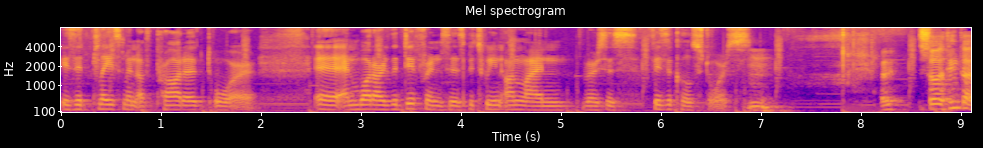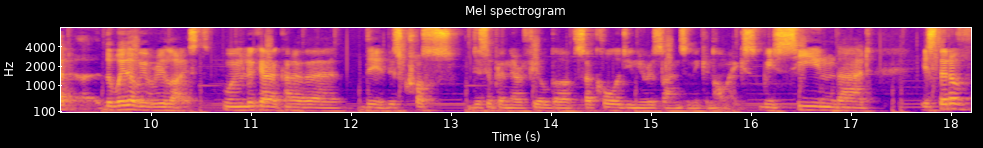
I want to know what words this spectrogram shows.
is it placement of product or uh, and what are the differences between online versus physical stores? Mm. Uh, so I think that uh, the way that we realized when we look at kind of uh, the, this cross-disciplinary field of psychology, neuroscience, and economics, we've seen that instead of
